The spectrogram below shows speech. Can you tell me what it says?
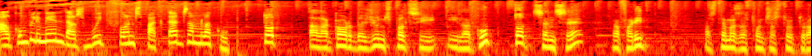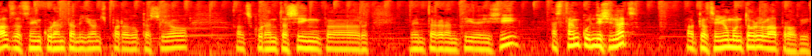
el compliment dels vuit fons pactats amb la CUP. Tot a l'acord de Junts pel Sí i la CUP, tot sencer, referit als temes dels fons estructurals, els 140 milions per educació, els 45 per renta garantida i així, estan condicionats al que el senyor Montoro l'aprovi.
